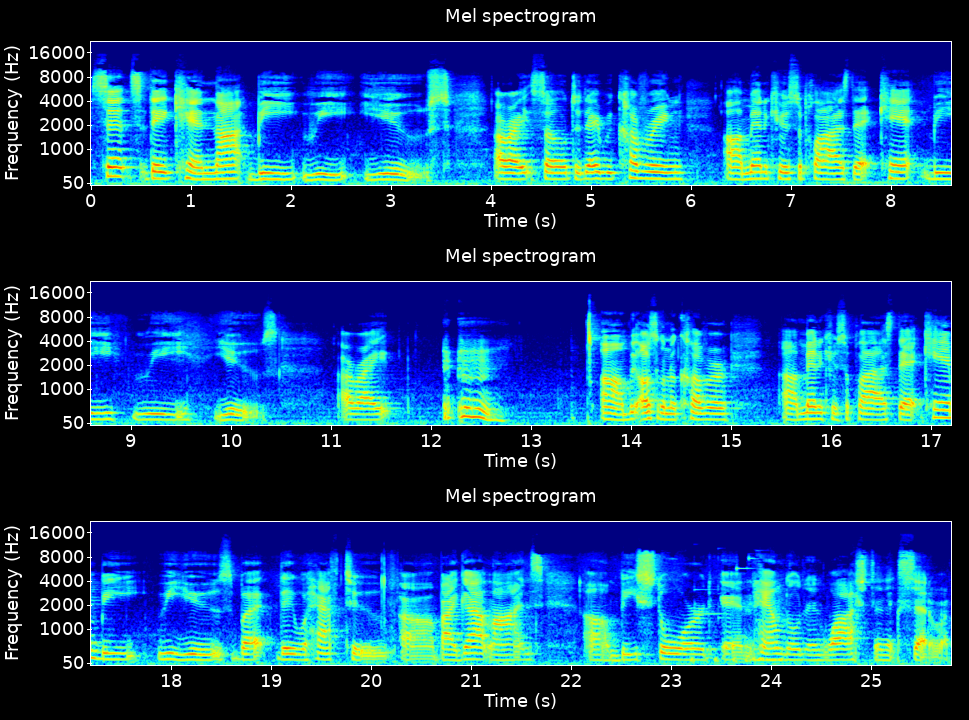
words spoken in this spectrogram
since they cannot be reused. All right, so today we're covering uh, manicure supplies that can't be reused. All right, um, we're also going to cover uh, manicure supplies that can be reused, but they will have to, uh, by guidelines, um, be stored and handled and washed and etc.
